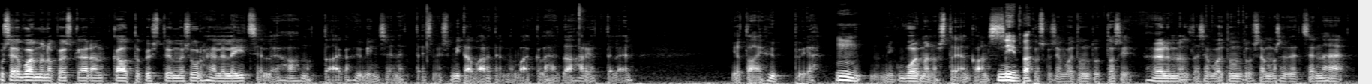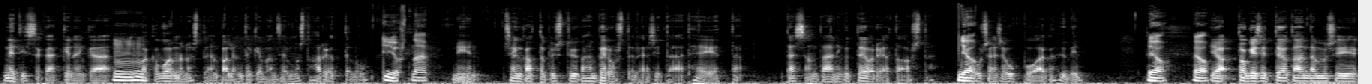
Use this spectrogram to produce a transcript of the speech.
usein voimanopeuskäyrän kautta pystyy myös urheilijalle itselleen hahmottaa aika hyvin sen, että esimerkiksi mitä varten me vaikka lähdetään harjoittelemaan jotain hyppyjä mm. niin kuin voimanostajan kanssa, Niinpä. koska se voi tuntua tosi hölmöltä, se voi tuntua semmoiset, että se näe netissäkään kenenkään, mm-hmm. vaikka voimanostajan paljon tekevän semmoista harjoittelua, just näin, niin sen kautta pystyy vähän perustelemaan sitä, että hei, että tässä on tämä niin teoriatausta. Joo. Usein se uppuu aika hyvin. joo, joo, Ja toki sitten jotain tämmöisiä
